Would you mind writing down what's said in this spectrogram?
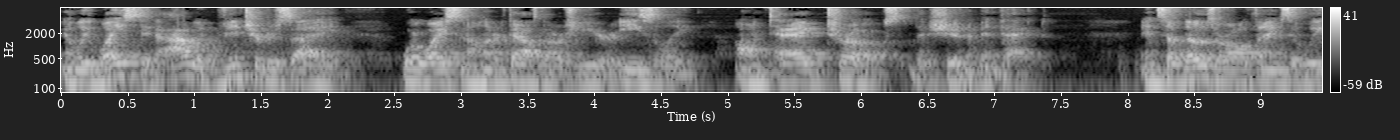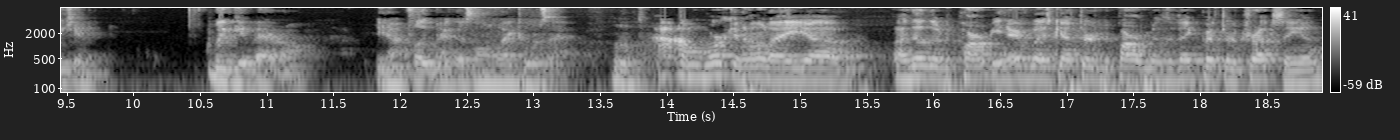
And we wasted, I would venture to say, we're wasting $100,000 a year easily on tagged trucks that shouldn't have been tagged. And so those are all things that we can we can get better on. You know, and FleetMate goes a long way towards that. I'm working on a uh, another department. Everybody's got their department that they put their trucks in.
